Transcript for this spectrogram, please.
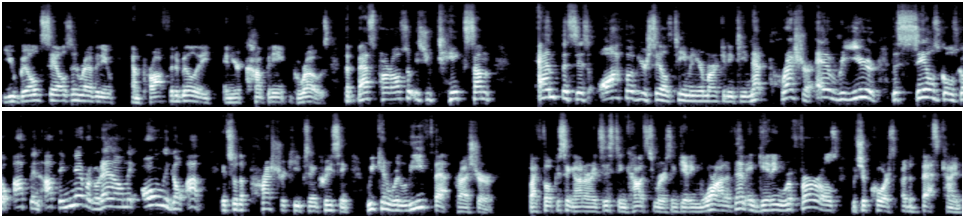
you build sales and revenue and profitability, and your company grows. The best part also is you take some emphasis off of your sales team and your marketing team. That pressure every year, the sales goals go up and up. They never go down, they only go up. And so the pressure keeps increasing. We can relieve that pressure by focusing on our existing customers and getting more out of them and getting referrals, which of course are the best kind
